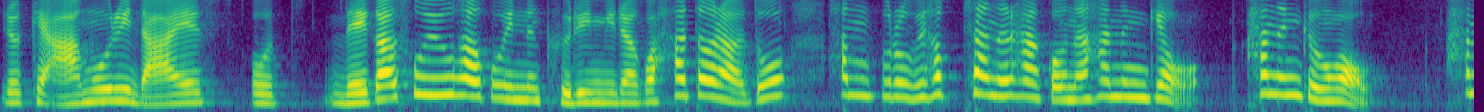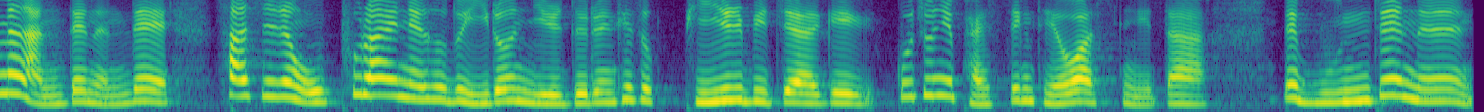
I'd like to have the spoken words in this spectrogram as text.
이렇게 아무리 나의 어, 내가 소유하고 있는 그림이라고 하더라도 함부로 협찬을 하거나 하는 게 어- 하는 경우가 없- 하면 안 되는데 사실은 오프라인에서도 이런 일들은 계속 비일비재하게 꾸준히 발생되어 왔습니다. 근데 문제는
